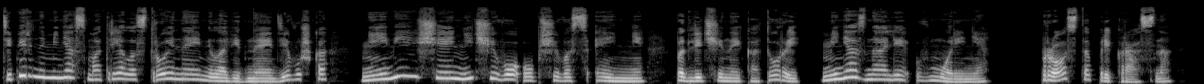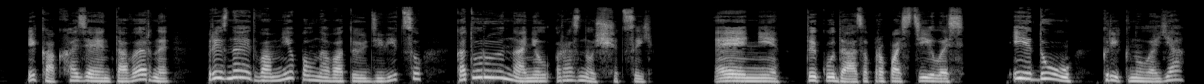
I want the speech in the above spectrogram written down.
Теперь на меня смотрела стройная миловидная девушка — не имеющая ничего общего с Энни, под личиной которой меня знали в Морине. Просто прекрасно. И как хозяин таверны признает во мне полноватую девицу, которую нанял разносчицей. «Энни, ты куда запропастилась?» «Иду!» — крикнула я,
